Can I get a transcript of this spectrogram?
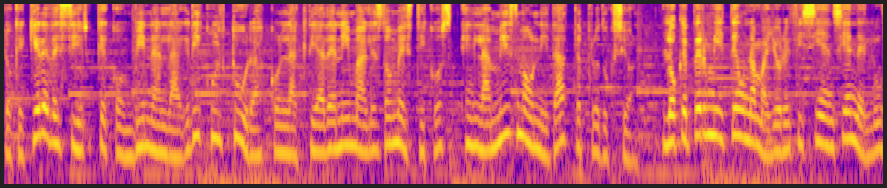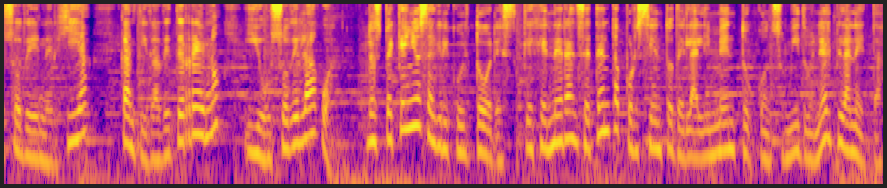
lo que quiere decir que combinan la agricultura con la cría de animales domésticos en la misma unidad de producción. Lo que permite una mayor eficiencia en el uso de energía, cantidad de terreno y uso del agua. Los pequeños agricultores, que generan 70% del alimento consumido en el planeta,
